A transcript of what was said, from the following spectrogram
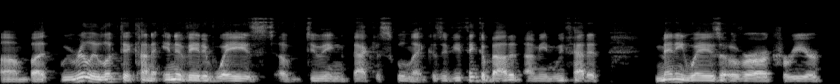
Um, but we really looked at kind of innovative ways of doing back to school night. Because if you think about it, I mean, we've had it many ways over our career.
